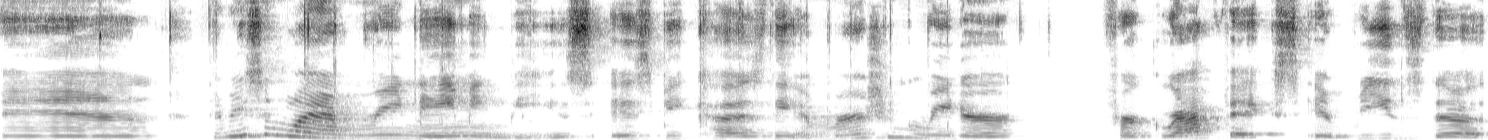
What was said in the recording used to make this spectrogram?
And the reason why I'm renaming these is because the immersion reader for graphics, it reads the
